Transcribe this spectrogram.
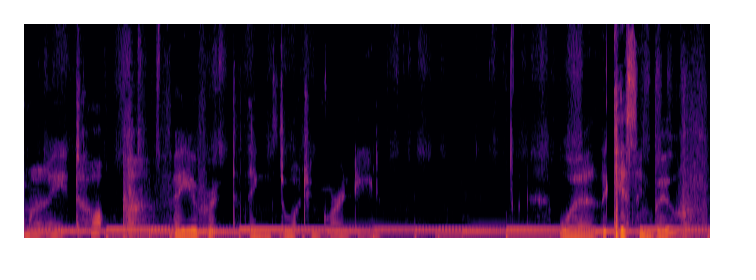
my top favourite things to watch in quarantine were The Kissing Booth.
